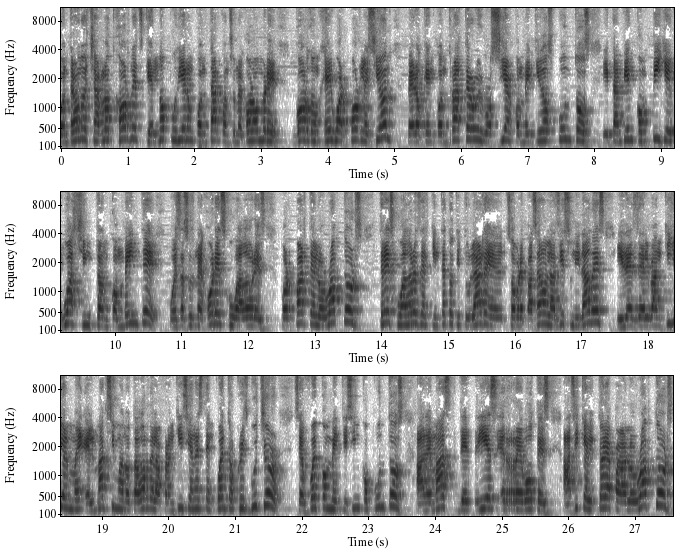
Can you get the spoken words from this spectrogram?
contra unos Charlotte Hornets que no pudieron contar con su mejor hombre Gordon Hayward por lesión, pero que encontró a Terry Rozier con 22 puntos y también con PJ Washington con 20, pues a sus mejores jugadores. Por parte de los Raptors, Tres jugadores del quinteto titular eh, sobrepasaron las 10 unidades y desde el banquillo el, máximo anotador de la franquicia en este encuentro, Chris Butcher, se fue con 25 puntos, además de 10 rebotes. Así que victoria para los Raptors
